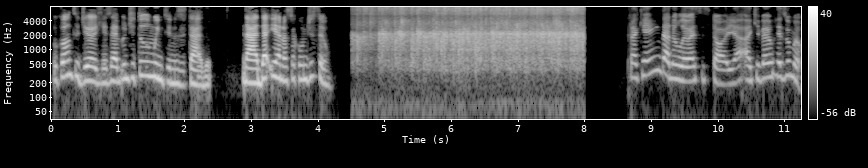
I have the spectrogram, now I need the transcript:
O conto de hoje recebe um título muito inusitado: Nada e a Nossa Condição. Para quem ainda não leu essa história, aqui vai um resumão.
